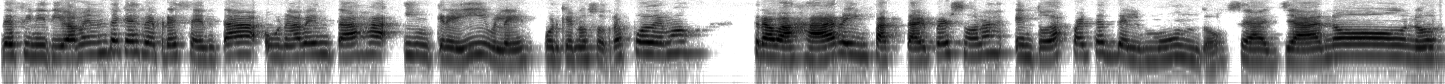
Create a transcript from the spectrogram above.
definitivamente que representa una ventaja increíble porque nosotros podemos trabajar e impactar personas en todas partes del mundo. O sea, ya no, no,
